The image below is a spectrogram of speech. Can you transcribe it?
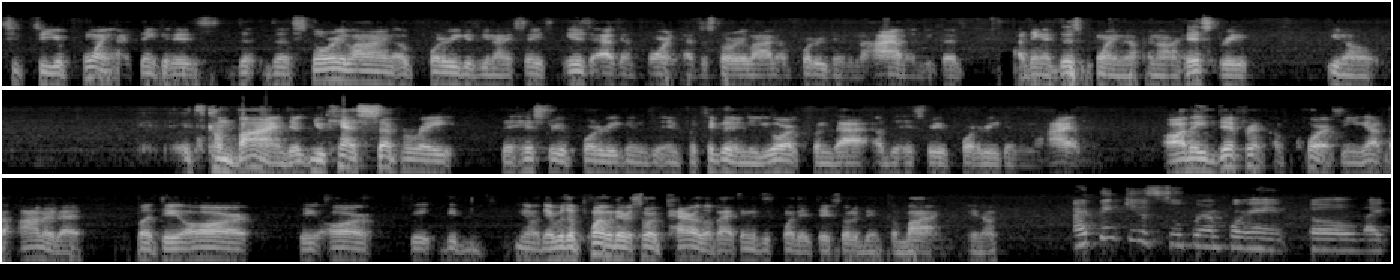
to, to your point, I think it is the, the storyline of Puerto Rico in the United States is as important as the storyline of Puerto Ricans in the island because I think at this point in our history, you know, it's combined. You can't separate the history of Puerto Ricans, in particular in New York, from that of the history of Puerto Ricans in the island. Are they different? Of course, and you have to honor that. But they are, they are, they, they you know, there was a point where they were sort of parallel, but I think at this point they, they've sort of been combined. You know. I think it's super important though, like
